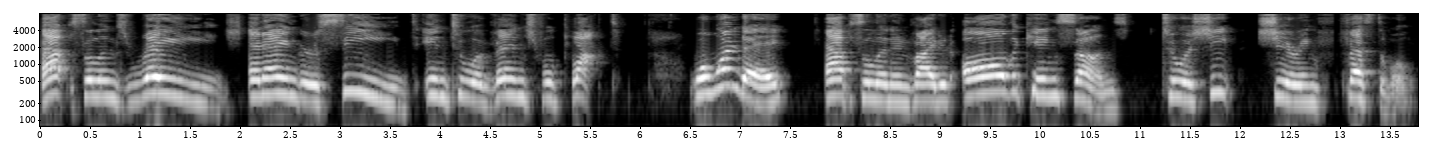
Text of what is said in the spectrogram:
Absalom's rage and anger seethed into a vengeful plot. Well, one day, Absalom invited all the king's sons to a sheep shearing festival.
